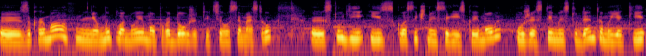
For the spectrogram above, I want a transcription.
Е, Зокрема, ми плануємо продовжити цього семестру е, студії із класичної сирійської мови уже з тими студентами, які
